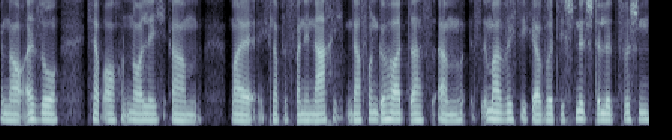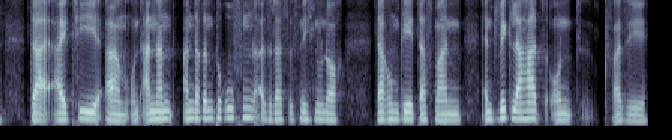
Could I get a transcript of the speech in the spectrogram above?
Genau, also ich habe auch neulich ähm, mal, ich glaube, das waren die Nachrichten davon gehört, dass ähm, es immer wichtiger wird, die Schnittstelle zwischen der IT ähm, und anderen anderen Berufen, also dass es nicht nur noch darum geht, dass man Entwickler hat und quasi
